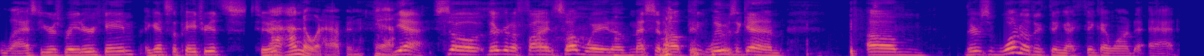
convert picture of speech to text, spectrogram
last year's Raiders game against the Patriots too. I, I know what happened. Yeah. Yeah, so they're gonna find some way to mess it up and lose again. Um, there's one other thing I think I wanted to add.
